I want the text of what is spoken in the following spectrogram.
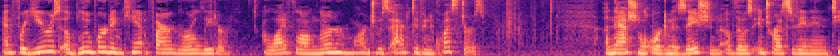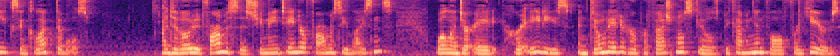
and for years a Bluebird and Campfire Girl leader. A lifelong learner, Marge was active in Questers, a national organization of those interested in antiques and collectibles. A devoted pharmacist, she maintained her pharmacy license well into her 80s and donated her professional skills, becoming involved for years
